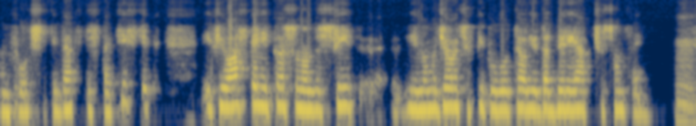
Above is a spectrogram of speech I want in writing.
unfortunately. That's the statistic. If you ask any person on the street, you know, majority of people will tell you that they react to something. Hmm.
